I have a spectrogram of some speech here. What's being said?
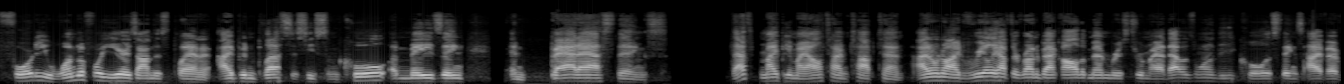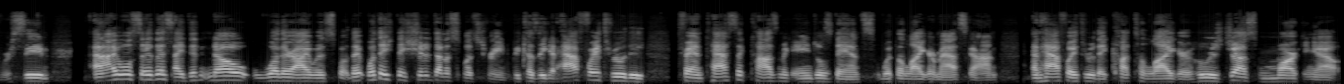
40 wonderful years on this planet. I've been blessed to see some cool, amazing, and badass things that might be my all-time top 10 i don't know i'd really have to run back all the memories through my head. That was one of the coolest things i've ever seen. And i will say this i didn't know whether i was what they, they should have done a split screen because they get halfway through the fantastic cosmic angels dance with the liger mask on and halfway through they cut to liger who is just marking out.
